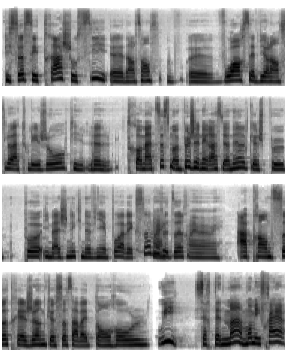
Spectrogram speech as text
Puis ça, c'est trash aussi, euh, dans le sens, euh, voir cette violence-là à tous les jours, puis le traumatisme un peu générationnel que je peux pas imaginer qui ne vient pas avec ça. Là, Ouais. Je veux dire, ouais, ouais. apprendre ça très jeune, que ça, ça va être ton rôle. Oui, certainement. Moi, mes frères,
